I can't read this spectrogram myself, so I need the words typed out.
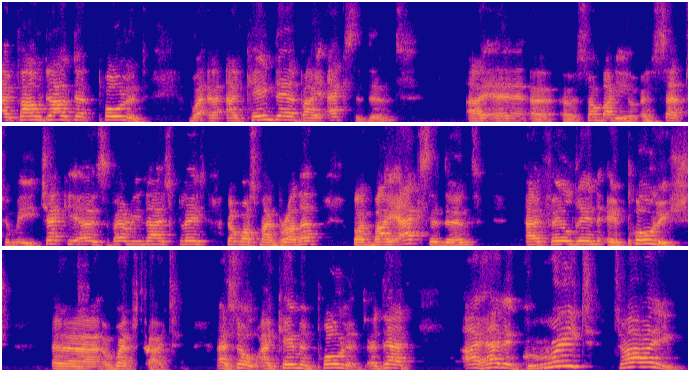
I found out that Poland. Well, I came there by accident. I, uh, uh, uh somebody said to me, "Czechia is a very nice place." That was my brother, but by accident, I filled in a Polish uh, website, and so I came in Poland, and then I had a great time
